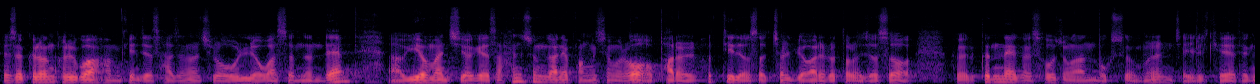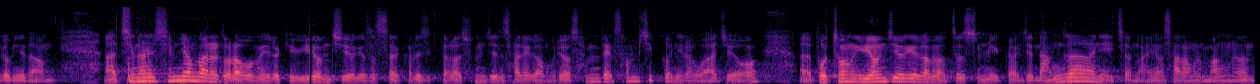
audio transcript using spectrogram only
그래서 그런 글과 함께 이제 사진을 주로 올려왔었는데 위험한 지역에서 한순간의 방심으로 발을 헛디뎌서 절벽 아래로 떨어져서 그 끝내 그 소중한 목숨을 이제 잃게 된 겁니다. 아, 지난 10년간을 돌아보면 이렇게 위험 지역에서 쌀가루 찍다가 숨진 사례가 무려 330건이라고 하죠. 아, 보통 위험 지역에 가면 어떻습니까? 이제 난간이 있잖아요. 사람을 막는.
